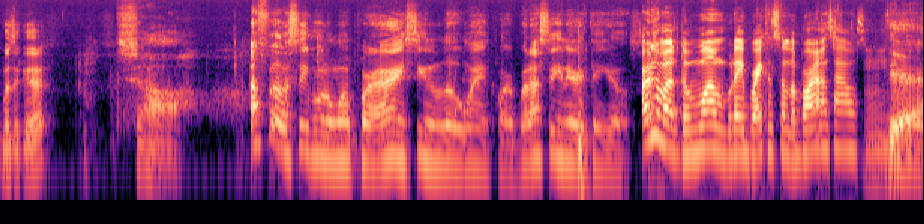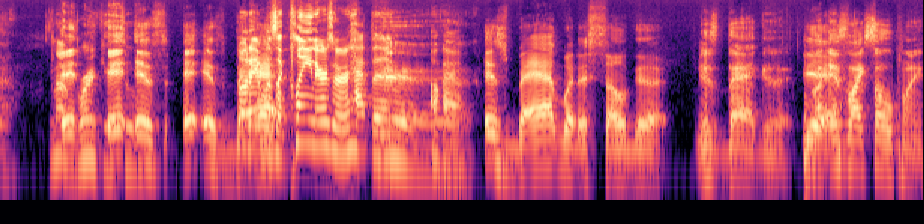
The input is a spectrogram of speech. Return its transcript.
Was it good? Oh, I fell asleep on the one part. I ain't seen the Lil Wayne part, but I seen everything else. Are you talking about the one where they break into LeBron's house? Mm-hmm. yeah. Not It, breaking it to it. is. It is Oh, bad. they was a cleaners or had to Yeah. Okay. yeah. it's bad, but it's so good. It's that good. Yeah. Like, it's like soul plane.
